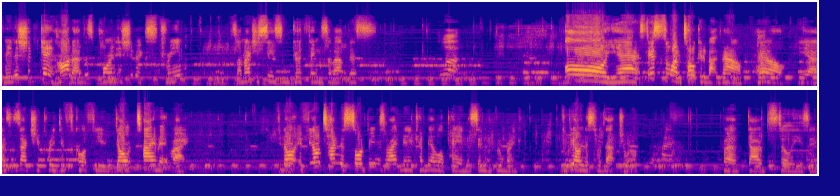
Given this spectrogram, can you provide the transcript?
I mean, this should be getting harder. At this point, it should be extreme. So I'm actually seeing some good things about this. what? Oh, yes. This is what I'm talking about now. Hell, yeah. This is actually pretty difficult if you don't time it right. If you don't, if you don't time the sword beams right, then it can be a little pain. The same with boomerang. To be honest with that, Joel. But that's still easy.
